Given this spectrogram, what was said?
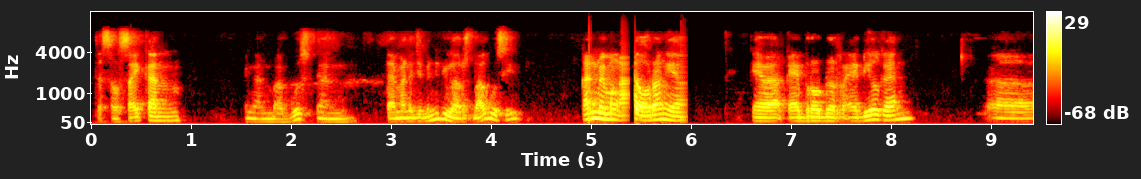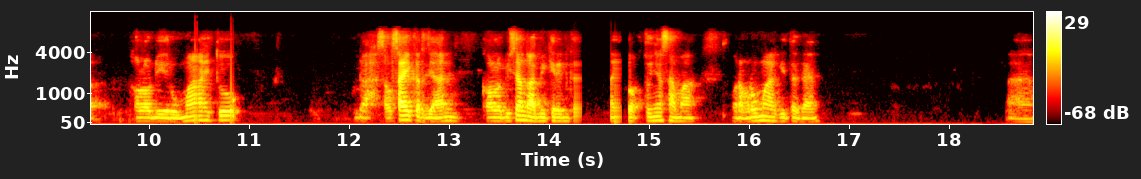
kita selesaikan dengan bagus dan time manajemennya juga harus bagus sih. Kan memang ada orang yang kayak kayak brother Edil kan eh, kalau di rumah itu udah selesai kerjaan kalau bisa nggak mikirin waktunya sama orang rumah gitu kan nah,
